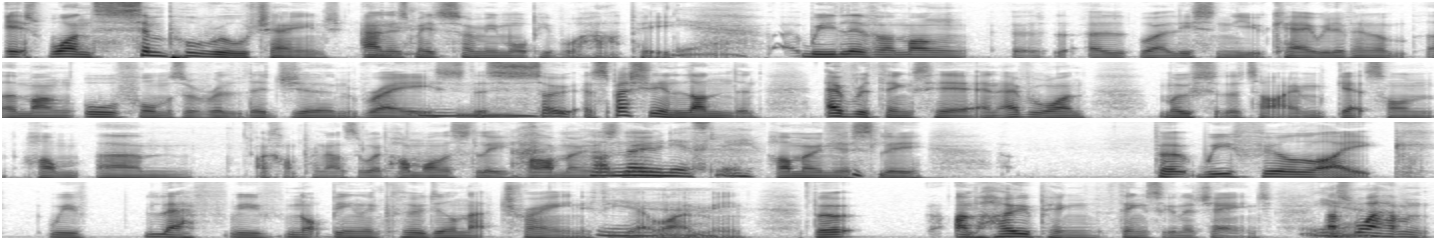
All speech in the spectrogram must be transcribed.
it's one simple rule change, and it's made so many more people happy. Yeah. We live among, uh, uh, well, at least in the UK, we live in among all forms of religion, race. There's Mm. so, especially in London, everything's here, and everyone most of the time gets on. Hum, um, I can't pronounce the word harmoniously, harmoniously Harmoniously. harmoniously. but we feel like we've left, we've not been included on that train, if you get what I mean. But I'm hoping things are going to change. That's Yeah. why I haven't.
